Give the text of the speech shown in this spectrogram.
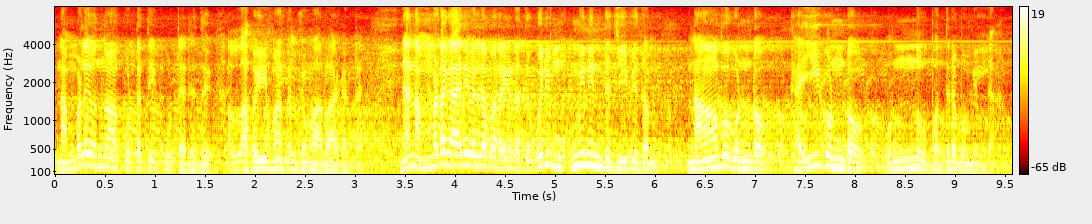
നമ്മളെ ഒന്നും ആ കൂട്ടത്തിൽ കൂട്ടരുത്. അള്ളാഹു ഈമാ നൽകുമാറാകട്ടെ. ഞാൻ നമ്മുടെ കാര്യമല്ല പറയണത്. ഒരു മുമ്മിനിന്റെ ജീവിതം നാവ് കൊണ്ടോ കൈ കൊണ്ടോ ഒന്നും ഉപദ്രവമില്ല.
